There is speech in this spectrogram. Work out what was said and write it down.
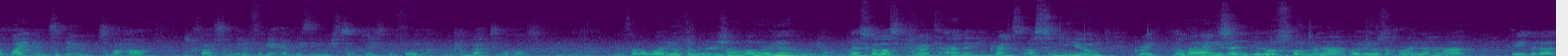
A light entered into my heart. First, I'm going to forget everything which took place before that and come back to Allah subhanahu wa ta'ala. We ask Allah subhanahu wa ta'ala, He grants us and you great openings. في بلاد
